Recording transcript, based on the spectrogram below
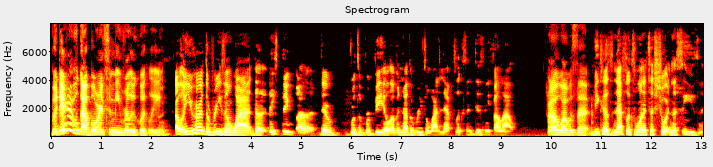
but Daredevil got boring to me really quickly. Oh, and you heard the reason why the they, they uh there was a reveal of another reason why Netflix and Disney fell out. Oh, what was that? Because Netflix wanted to shorten the seasons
